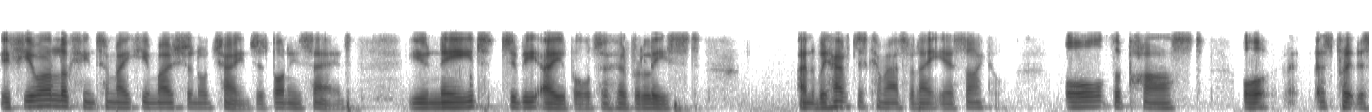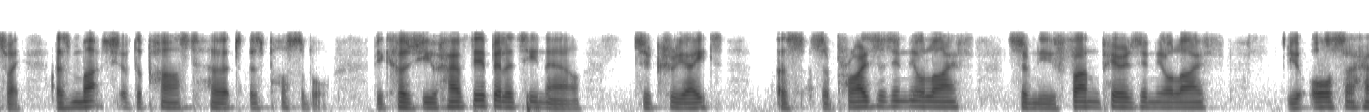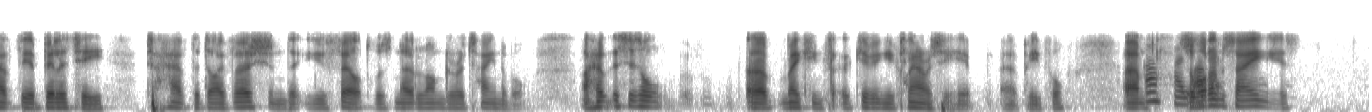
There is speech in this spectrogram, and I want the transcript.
if you are looking to make emotional change, as Bonnie said, you need to be able to have released, and we have just come out of an eight year cycle, all the past, or let's put it this way, as much of the past hurt as possible because you have the ability now to create surprises in your life, some new fun periods in your life. You also have the ability to have the diversion that you felt was no longer attainable. I hope this is all uh, making giving you clarity here, uh, people. Um, oh, so what it. I'm saying is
